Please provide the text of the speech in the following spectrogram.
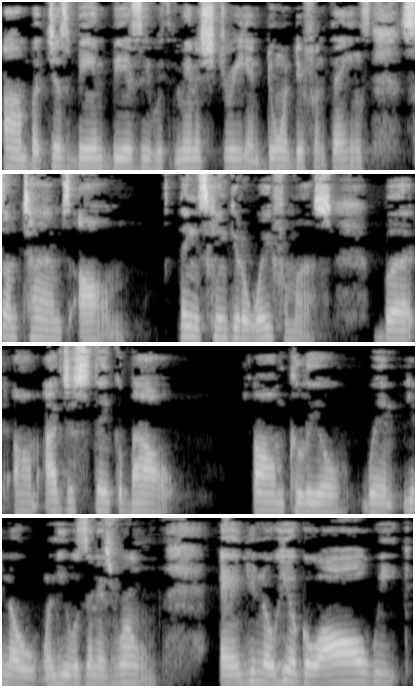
Um, but just being busy with ministry and doing different things, sometimes um, things can get away from us. But um, I just think about um, Khalil when you know when he was in his room, and you know he'll go all week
